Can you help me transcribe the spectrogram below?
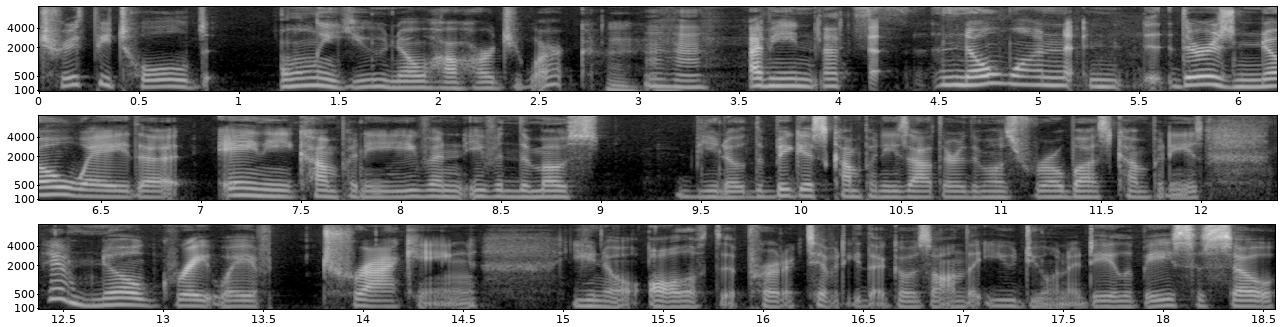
truth be told, only you know how hard you work. Mm-hmm. Mm-hmm. I mean, That's- uh, no one. There is no way that any company, even even the most, you know, the biggest companies out there, the most robust companies, they have no great way of tracking. You know all of the productivity that goes on that you do on a daily basis. So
